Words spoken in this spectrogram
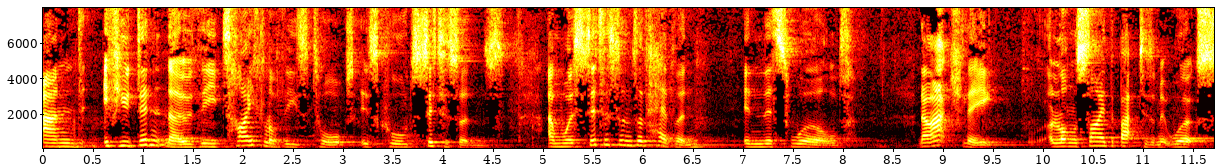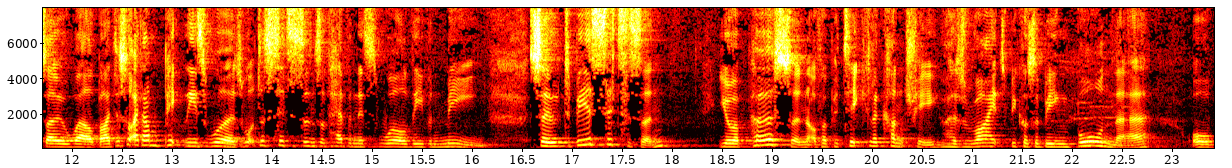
And if you didn't know, the title of these talks is called Citizens. And we're citizens of heaven in this world. Now, actually, alongside the baptism, it works so well, but I just thought I'd unpick these words. What does citizens of heaven in this world even mean? So, to be a citizen, you're a person of a particular country who has rights because of being born there or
